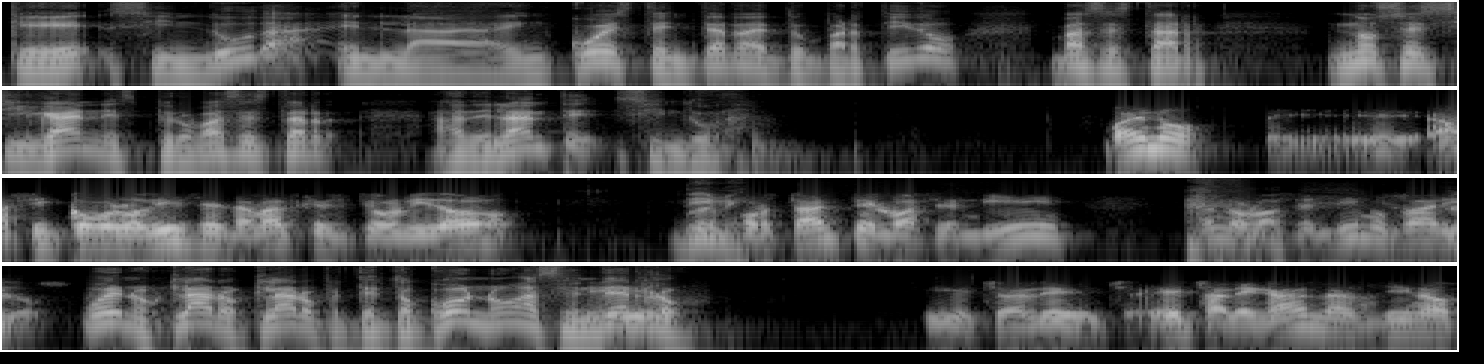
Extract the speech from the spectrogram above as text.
que sin duda en la encuesta interna de tu partido vas a estar no sé si ganes, pero vas a estar adelante, sin duda. Bueno, eh, así como lo dices, nada más que se te olvidó lo importante, lo ascendí. Bueno, lo ascendimos varios. Bueno, claro, claro, pues te tocó, ¿no? Ascenderlo. Sí, échale, échale, ganas, así no,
